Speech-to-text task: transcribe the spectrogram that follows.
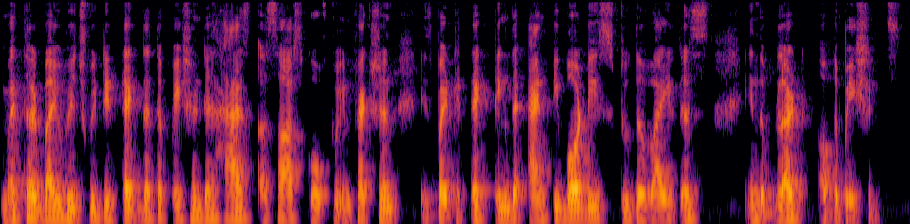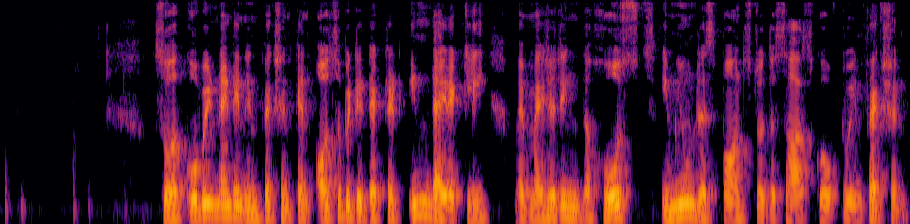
method by which we detect that a patient has a SARS-CoV-2 infection is by detecting the antibodies to the virus in the blood of the patients. So a COVID-19 infection can also be detected indirectly by measuring the host's immune response to the SARS-CoV-2 infection.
